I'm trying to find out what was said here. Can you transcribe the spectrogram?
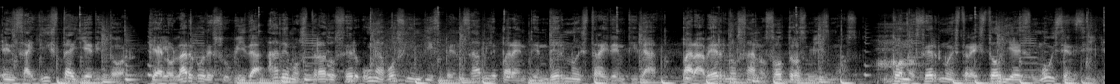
ensayista y editor, que a lo largo de su vida ha demostrado ser una voz indispensable para entender nuestra identidad, para vernos a nosotros mismos. Conocer nuestra historia es muy sencillo.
